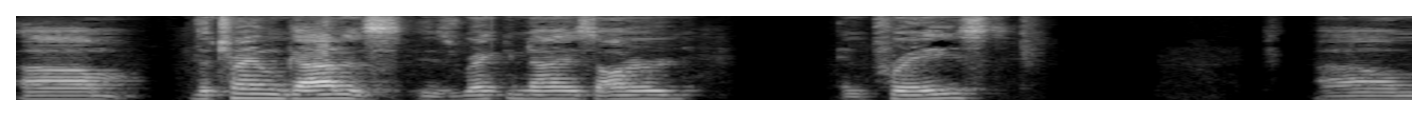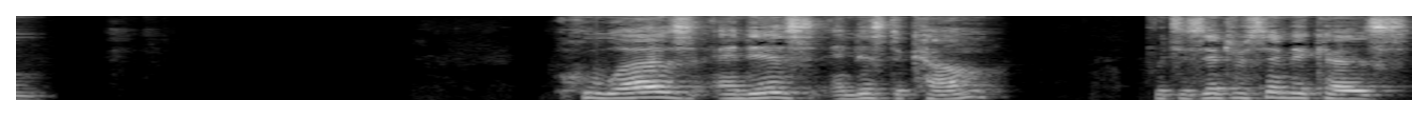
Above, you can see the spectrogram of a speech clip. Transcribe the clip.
Um, the triune God is, is recognized, honored, and praised. Um, who was and is and is to come, which is interesting because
